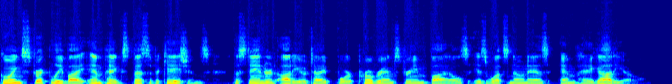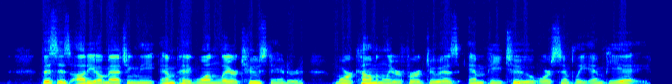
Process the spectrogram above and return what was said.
Going strictly by MPEG specifications, the standard audio type for program stream files is what's known as MPEG audio. This is audio matching the MPEG-1 Layer 2 standard, more commonly referred to as MP2 or simply MPA.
